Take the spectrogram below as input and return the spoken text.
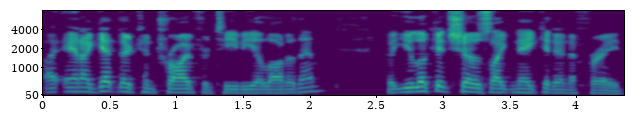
uh, and I get they're contrived for TV, a lot of them, but you look at shows like Naked and Afraid.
